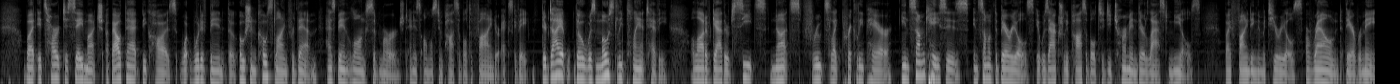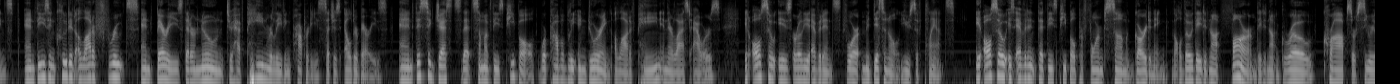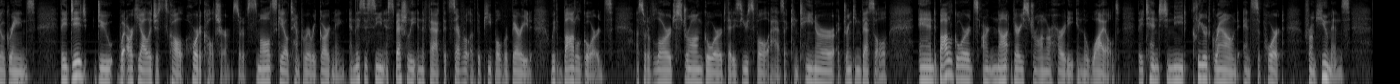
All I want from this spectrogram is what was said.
But it's hard to say much about that because what would have been the ocean coastline for them has been long submerged and is almost impossible to find or excavate. Their diet, though, was mostly plant heavy. A lot of gathered seeds, nuts, fruits like prickly pear, in some cases, in some of the burials, it was actually possible to determine their last meals by finding the materials around their remains. And these included a lot of fruits and berries that are known to have pain relieving properties, such as elderberries. And this suggests that some of these people were probably enduring a lot of pain in their last hours. It also is early evidence for medicinal use of plants. It also is evident that these people performed some gardening. Although they did not farm, they did not grow crops or cereal grains, they did do what archaeologists call horticulture, sort of small scale temporary gardening. And this is seen especially in the fact that several of the people were buried with bottle gourds, a sort of large, strong gourd that is useful as a container, a drinking vessel. And bottle gourds are not very strong or hardy in the wild. They tend to need cleared ground and support from humans.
